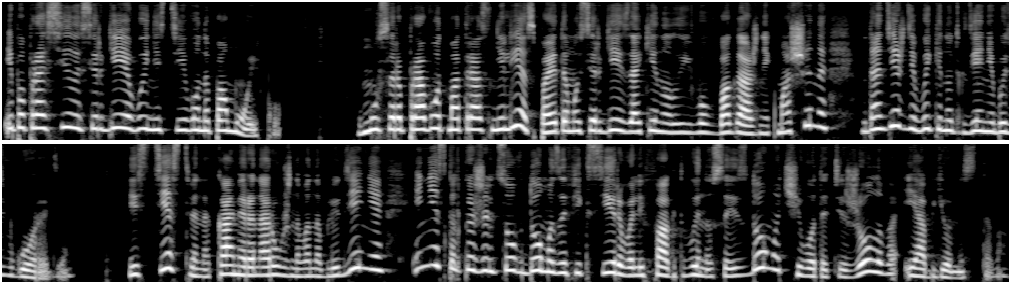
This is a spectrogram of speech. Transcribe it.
и попросила Сергея вынести его на помойку. В мусоропровод матрас не лез, поэтому Сергей закинул его в багажник машины в надежде выкинуть где-нибудь в городе. Естественно, камера наружного наблюдения и несколько жильцов дома зафиксировали факт выноса из дома чего-то тяжелого и объемистого.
